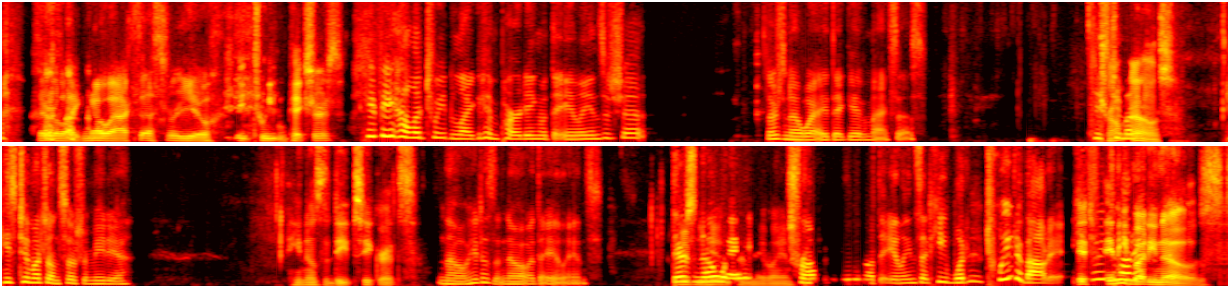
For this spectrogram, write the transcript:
they were like, no access for you. Be tweeting pictures. He'd be hella tweeting like him partying with the aliens and shit. There's no way they gave him access. He's too Trump much. knows. He's too much on social media. He knows the deep secrets. No, he doesn't know about the aliens. There's Maybe no way is an alien. Trump knew about the aliens that he wouldn't tweet about it. He if anybody everything. knows,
